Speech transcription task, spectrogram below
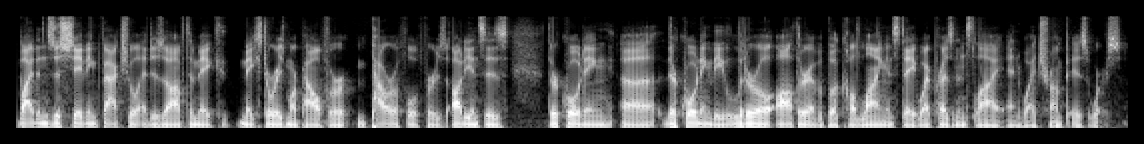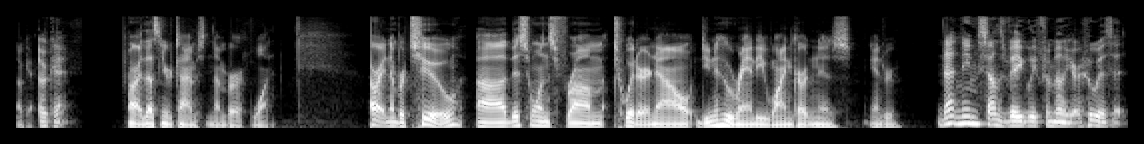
Biden's just shaving factual edges off to make make stories more powerful powerful for his audiences. They're quoting uh, they're quoting the literal author of a book called "Lying in State: Why Presidents Lie and Why Trump is Worse." Okay. Okay. All right, that's New York Times number one. All right, number two. Uh, this one's from Twitter. Now, do you know who Randi Weingarten is, Andrew? That name sounds vaguely familiar. Who is it?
